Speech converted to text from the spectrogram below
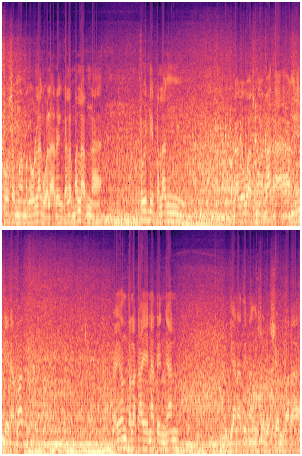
tapos ang mga magulang wala rin kalam-alam na pwede palang magagawa sa mga bata ang hindi dapat. Ngayon talakayin natin yan. Bigyan natin ng solusyon para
